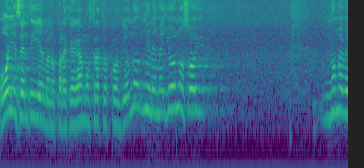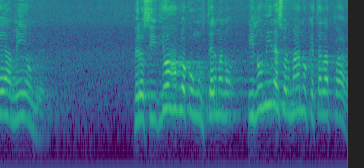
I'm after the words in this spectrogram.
Hoy es el día, hermano, para que hagamos tratos con Dios. No, míreme, yo no soy, no me ve a mí, hombre. Pero si Dios habló con usted, hermano, y no mire a su hermano que está a la par.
